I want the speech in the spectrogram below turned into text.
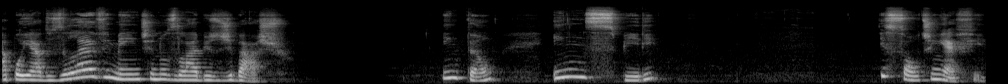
apoiados levemente nos lábios de baixo. Então, inspire e solte em F.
